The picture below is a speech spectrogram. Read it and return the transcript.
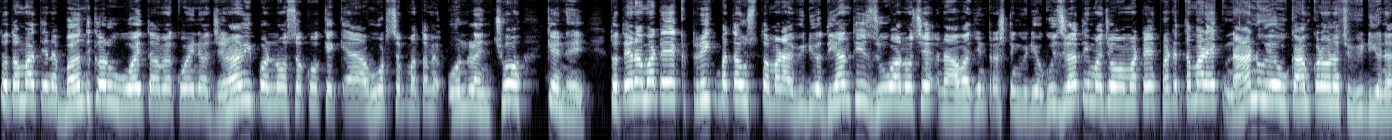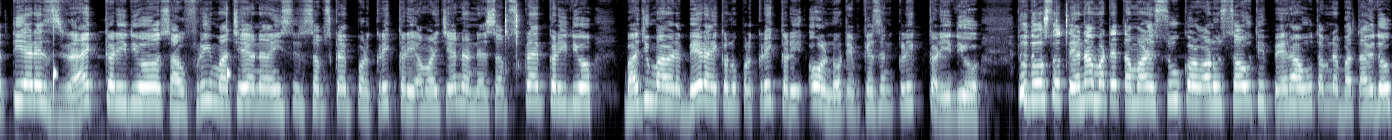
તો તમારે તેને બંધ કરવું હોય તમે કોઈને જણાવી પણ ન શકો કે આ વોટ્સઅપમાં તમે ઓનલાઈન છો કે નહીં. તો તેના માટે એક ટ્રીક બતાવું છું તમારે વીડિયો ધ્યાનથી જોવાનો છે અને આવા જ ઇન્ટરેસ્ટિંગ વીડિયો ગુજરાતીમાં જોવા માટે. માટે તમારે એક નાનું એવું કામ કરવાનું છે વિડીયોને અત્યારે જ લાઈક કરી દો સાવ ફ્રીમાં છે અને અહીં સબસ્ક્રાઇબ પર ક્લિક કરી અમારી ચેનલને સબસ્ક્રાઇબ કરી દો બાજુમાં આવેલા બે આઇકન ઉપર ક્લિક કરી ઓલ નોટિફિકેશન ક્લિક કરી દો તો દોસ્તો, તેના માટે તમારે શું કરવાનું? સૌથી પહેલાં હું તમને બતાવી દઉં.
